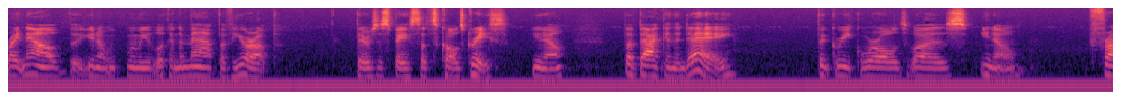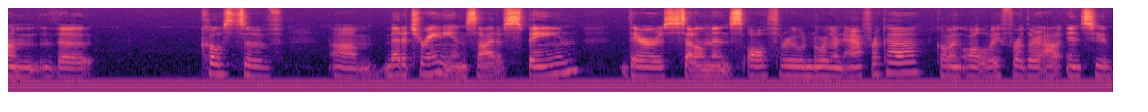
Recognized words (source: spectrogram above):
right now, the, you know when we look at the map of Europe, there's a space that's called Greece. You know, but back in the day, the Greek world was you know from the coasts of um, Mediterranean side of Spain. There's settlements all through northern Africa, going all the way further out into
